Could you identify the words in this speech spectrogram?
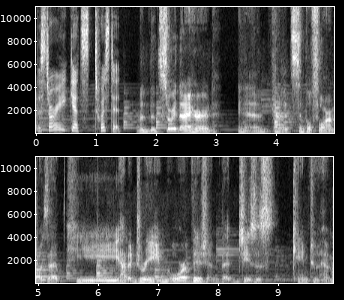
the story gets twisted. The, the story that I heard in kind of its simple form was that he had a dream or a vision that Jesus came to him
